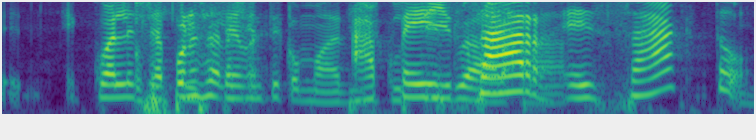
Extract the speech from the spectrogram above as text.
Eh, ¿Cuál es o sea, pones a la gente como a discutir. A pensar, exacto.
